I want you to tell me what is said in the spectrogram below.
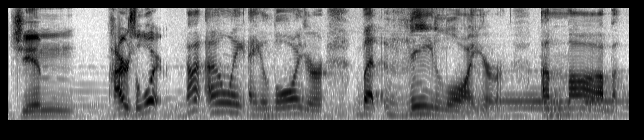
Jim hires a lawyer. Not only a lawyer, but the lawyer, a mob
